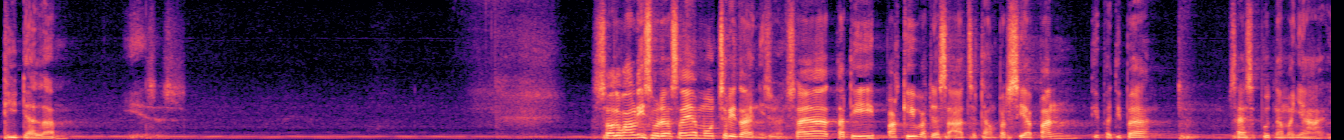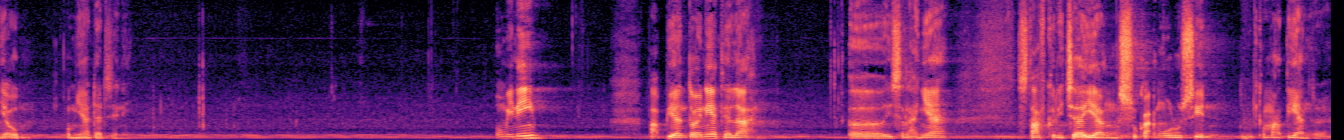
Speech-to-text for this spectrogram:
Di dalam Yesus. Suatu kali saudara saya mau cerita ini saudara. Saya tadi pagi pada saat sedang persiapan tiba-tiba saya sebut namanya ya Om. Omnya ada di sini. Om ini Pak Bianto ini adalah uh, istilahnya staf gereja yang suka ngurusin kematian. Saudara.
